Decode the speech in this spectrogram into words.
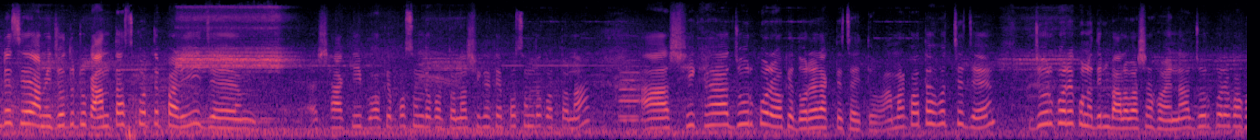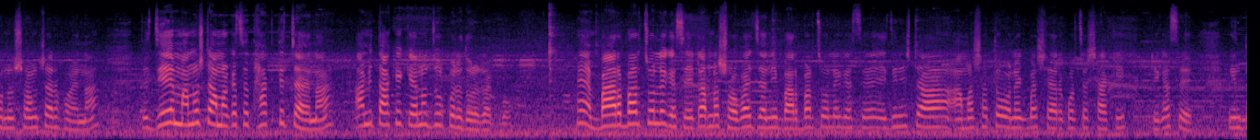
ঘটেছে, আমি যতটুকু আন্দাজ করতে পারি যে সাকিব ওকে পছন্দ করতো না, শিখাকে পছন্দ করতো না, আর শিখা জোর করে ওকে ধরে রাখতে চাইতো। আমার কথা হচ্ছে যে, জোর করে কোনো দিন ভালোবাসা হয় না, জোর করে কখনো সংসার হয় না। তো যে মানুষটা আমার কাছে থাকতে চায় না, আমি তাকে কেন জোর করে ধরে রাখব? হ্যাঁ বারবার চলে গেছে, এটা আমরা সবাই জানি, বারবার চলে গেছে। এই জিনিসটা আমার সাথে অনেকবার শেয়ার করছে সাকিব, ঠিক আছে? কিন্তু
